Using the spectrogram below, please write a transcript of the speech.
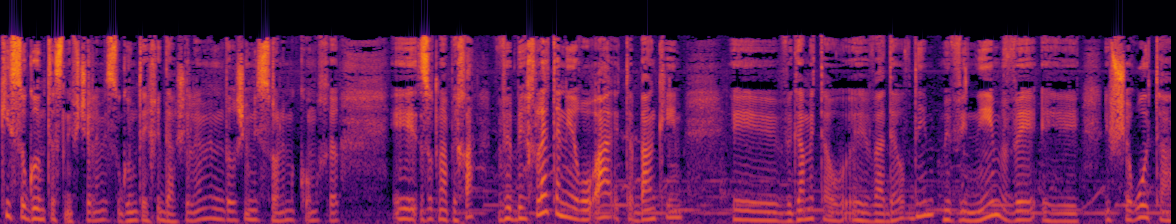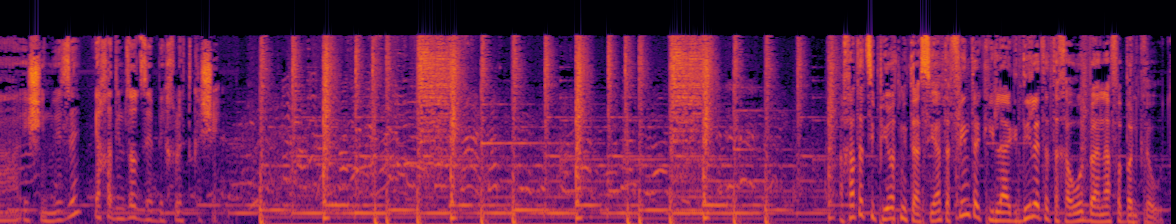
כי סוגרים את הסניף שלהם וסוגרים את היחידה שלהם ונדרשים לנסוע למקום אחר. אה, זאת מהפכה, ובהחלט אני רואה את הבנקים אה, וגם את אה, ועדי העובדים מבינים ואפשרו את השינוי הזה. יחד עם זאת זה בהחלט קשה. אחת הציפיות מתעשיית הפינטק היא להגדיל את התחרות בענף הבנקאות,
